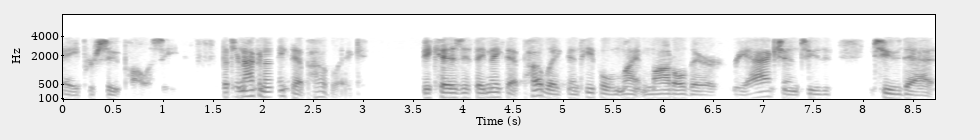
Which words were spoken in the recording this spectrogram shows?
a pursuit policy. But they're not going to make that public because if they make that public then people might model their reaction to to that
